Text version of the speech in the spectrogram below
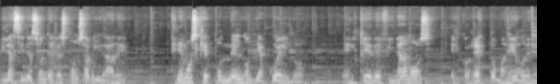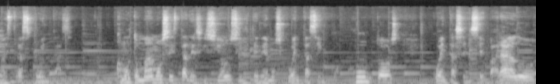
y la asignación de responsabilidades, tenemos que ponernos de acuerdo en que definamos el correcto manejo de nuestras cuentas. ¿Cómo tomamos esta decisión si tenemos cuentas en conjuntos, cuentas en separado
